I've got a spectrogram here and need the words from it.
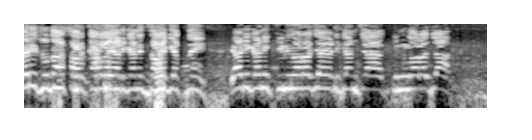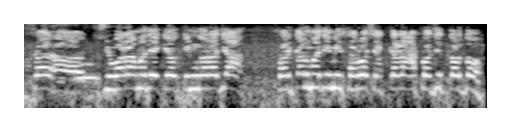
तरी सुद्धा सरकारला या ठिकाणी जाग येत नाही या ठिकाणी किनगोराच्या या ठिकाणच्या किनगोराच्या स- शिवारामध्ये किंवा किनगाराच्या सर्कलमध्ये मी सर्व शेतकऱ्यांना आश्वासित करतो.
